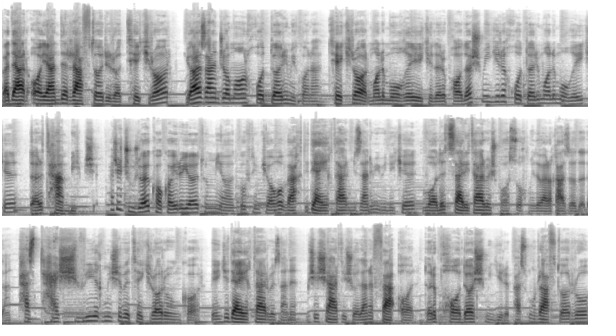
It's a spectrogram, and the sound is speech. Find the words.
و در آینده رفتاری را تکرار یا از انجام آن خودداری می‌کنن تکرار مال موقعی که داره پاداش می‌گیره خودداری مال موقعی که داره تنبیه میشه. بچه جوجای کاکایی رو یادتون میاد؟ گفتیم که آقا وقتی دقیق تر می‌زنه می‌بینه که والد سریعتر بهش پاسخ میده برای غذا دادن. پس تشویق میشه به تکرار اون کار. به اینکه دقیق تر بزنه. میشه شرطی شدن فعال. داره پاداش می‌گیره. پس اون رفتار رو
